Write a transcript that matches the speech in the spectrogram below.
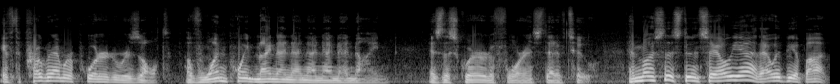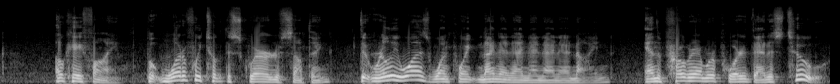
if the program reported a result of 1.999999 as the square root of 4 instead of 2. And most of the students say, oh yeah, that would be a bug. Okay, fine. But what if we took the square root of something that really was 1.999999 and the program reported that as 2?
